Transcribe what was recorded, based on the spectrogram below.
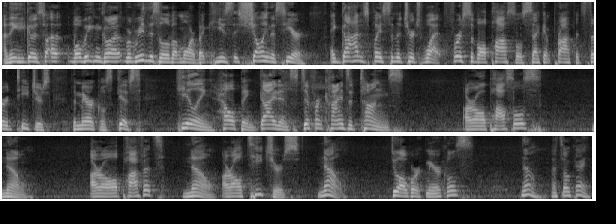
I think he goes, uh, well, we can go, we'll read this a little bit more, but he's showing this here. And God has placed in the church what? First of all, apostles, second, prophets, third, teachers, the miracles, gifts, healing, helping, guidance, different kinds of tongues. Are all apostles? No. Are all prophets? No. Are all teachers? No. Do all work miracles? No, that's okay.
